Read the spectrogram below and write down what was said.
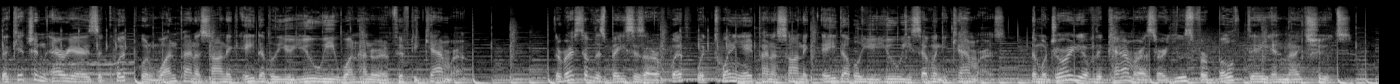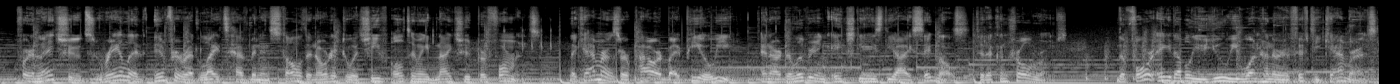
The kitchen area is equipped with one Panasonic AWUE150 camera, the rest of the spaces are equipped with 28 Panasonic AWUE70 cameras. The majority of the cameras are used for both day and night shoots. For the night shoots, RayLED infrared lights have been installed in order to achieve ultimate night shoot performance. The cameras are powered by PoE and are delivering HDHDI signals to the control rooms. The 4 AWUE150 cameras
